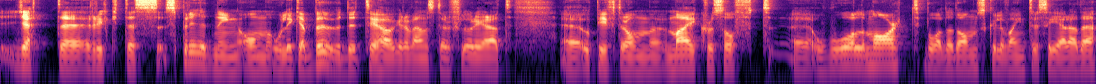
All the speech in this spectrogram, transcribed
jätteryktesspridning om olika bud till höger och vänster florerat. Eh, uppgifter om Microsoft och Walmart, båda de skulle vara intresserade.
